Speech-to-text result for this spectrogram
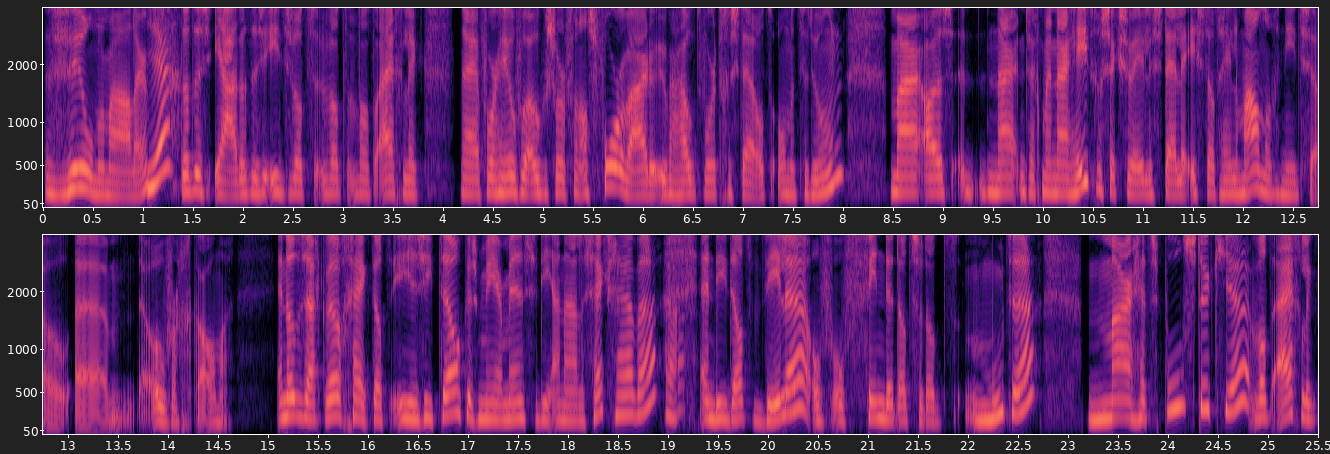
veel normaler. Ja? Dat is, ja, dat is iets wat, wat, wat eigenlijk nou ja, voor heel veel ook een soort van als voorwaarde überhaupt wordt gesteld om het te doen. Maar als naar, zeg maar, naar heteroseksuele stellen is dat helemaal nog niet zo ehm, overgekomen. En dat is eigenlijk wel gek. Dat je ziet telkens meer mensen die anale seks hebben. Ja. En die dat willen of, of vinden dat ze dat moeten. Maar het spoelstukje, wat eigenlijk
